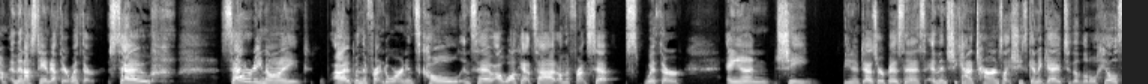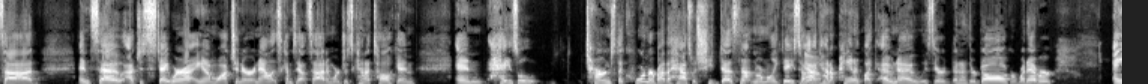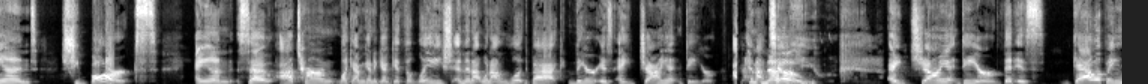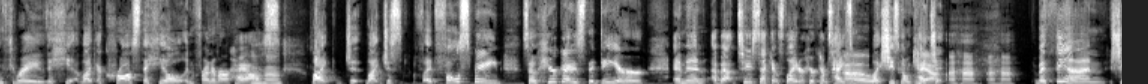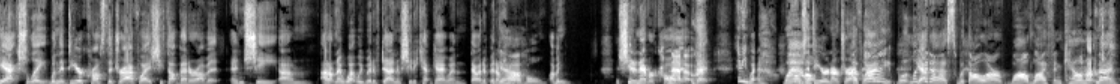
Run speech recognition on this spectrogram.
Um, and then I stand out there with her. So Saturday night, I open the front door and it's cold. And so I walk outside on the front steps with her and she, you know, does her business. And then she kind of turns like she's going to go to the little hillside. And so I just stay where I am watching her. And Alex comes outside and we're just kind of talking. And Hazel turns the corner by the house, which she does not normally do. So yeah. I kind of panic, like, oh no, is there another dog or whatever? And she barks. And so I turn like I'm going to go get the leash. And then I, when I look back, there is a giant deer. I cannot no. tell you a giant deer that is galloping through the hill, like across the hill in front of our house. Uh-huh like just like just at full speed. So here goes the deer, and then about two seconds later, here comes Hazel. Oh, like she's gonna catch yeah, it. Uh huh. Uh huh. But then she actually, when the deer crossed the driveway, she thought better of it, and she, um, I don't know what we would have done if she'd have kept going. That would have been a yeah. horrible. I mean, she'd have never caught no. it. But anyway, wow, there was a deer in our driveway. Okay, well, look yeah. at us with all our wildlife encounters. I know.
